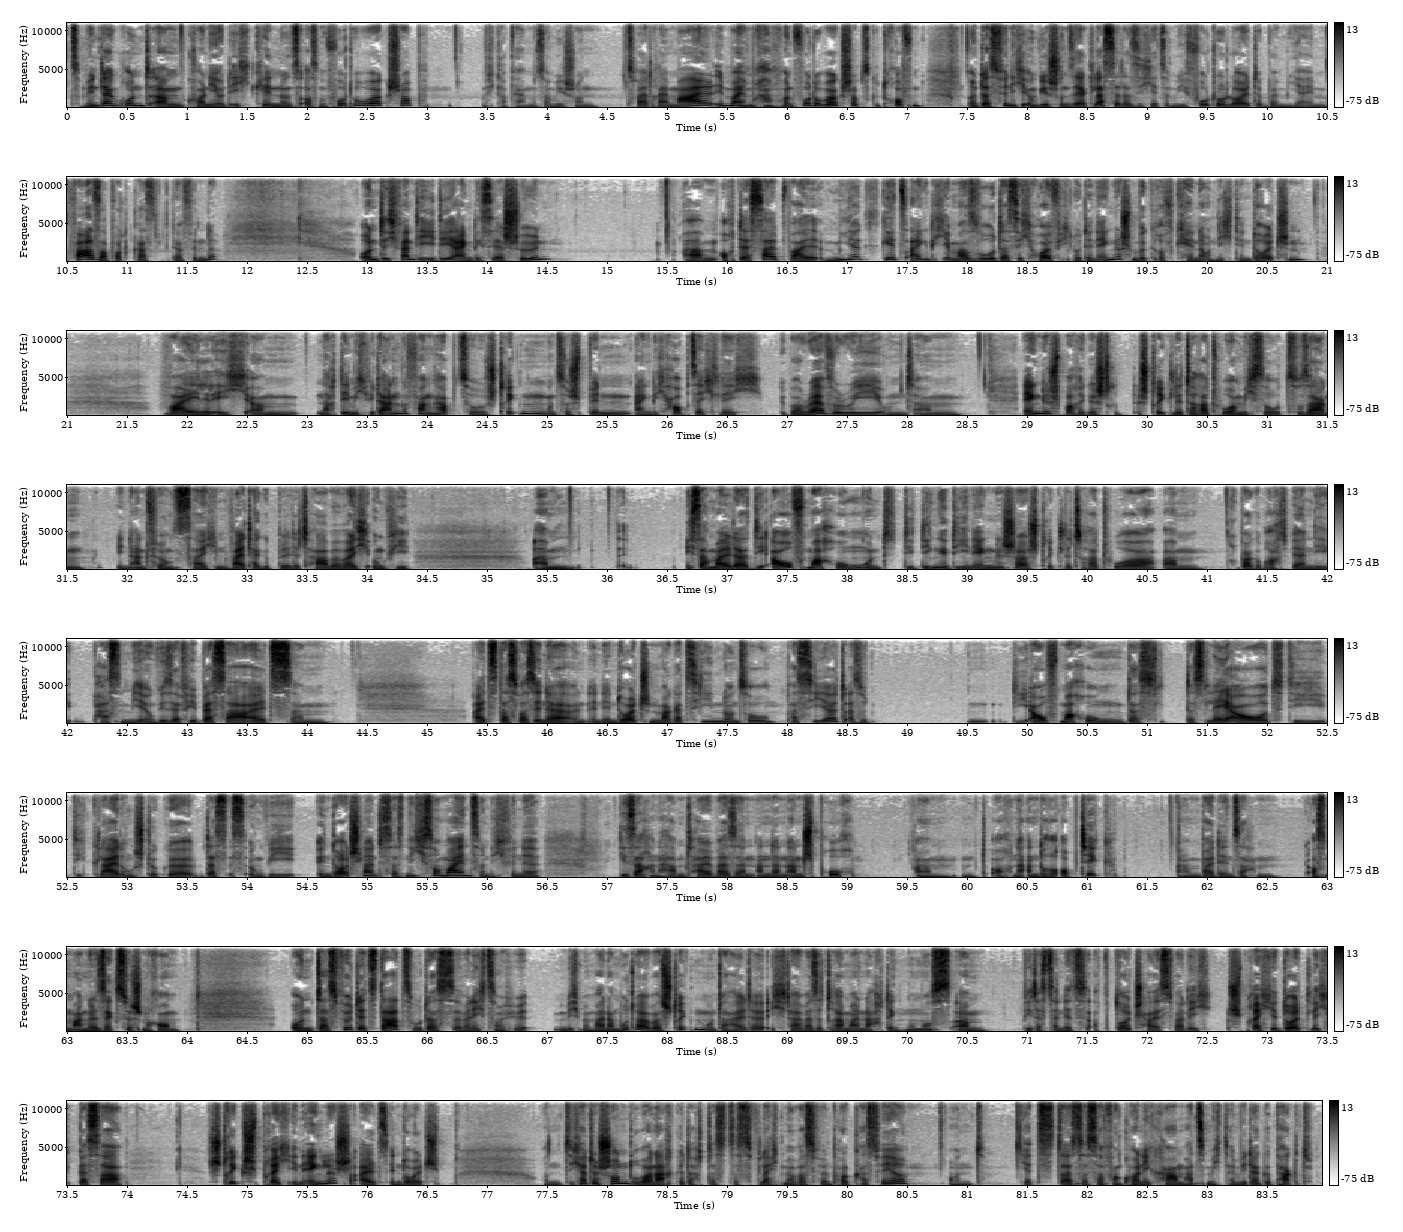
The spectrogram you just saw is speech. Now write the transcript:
Zum Hintergrund, ähm, Conny und ich kennen uns aus dem Fotoworkshop. Ich glaube, wir haben uns irgendwie schon zwei, drei Mal immer im Rahmen von Fotoworkshops getroffen. Und das finde ich irgendwie schon sehr klasse, dass ich jetzt irgendwie Fotoleute bei mir im Faser-Podcast wiederfinde. Und ich fand die Idee eigentlich sehr schön. Ähm, auch deshalb, weil mir geht es eigentlich immer so, dass ich häufig nur den englischen Begriff kenne und nicht den deutschen. Weil ich, ähm, nachdem ich wieder angefangen habe zu stricken und zu spinnen, eigentlich hauptsächlich über Reverie und ähm, englischsprachige Strickliteratur mich sozusagen in Anführungszeichen weitergebildet habe, weil ich irgendwie, ähm, ich sag mal, da die Aufmachung und die Dinge, die in englischer Strickliteratur ähm, rübergebracht werden, die passen mir irgendwie sehr viel besser als, ähm, als das, was in, der, in den deutschen Magazinen und so passiert. Also die Aufmachung, das, das Layout, die, die Kleidungsstücke, das ist irgendwie, in Deutschland ist das nicht so meins und ich finde, die Sachen haben teilweise einen anderen Anspruch ähm, und auch eine andere Optik ähm, bei den Sachen aus dem angelsächsischen Raum. Und das führt jetzt dazu, dass wenn ich zum Beispiel mich mit meiner Mutter über Stricken unterhalte, ich teilweise dreimal nachdenken muss, ähm, wie das denn jetzt auf Deutsch heißt, weil ich spreche deutlich besser Stricksprech in Englisch als in Deutsch. Und ich hatte schon drüber nachgedacht, dass das vielleicht mal was für ein Podcast wäre. Und jetzt, als das da von Conny kam, hat es mich dann wieder gepackt.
